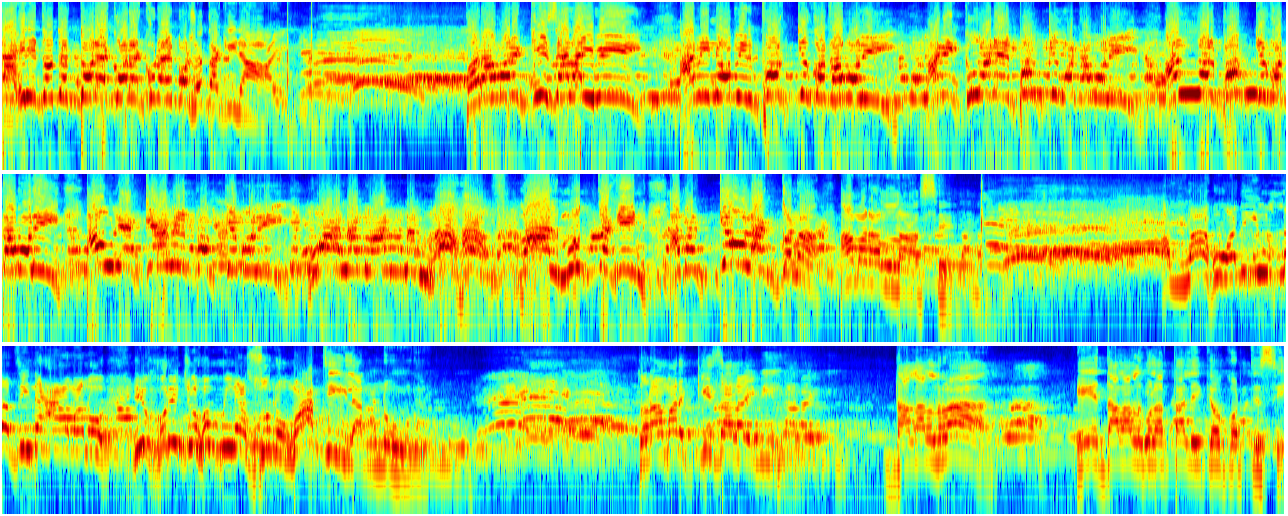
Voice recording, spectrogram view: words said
তাহিরি তোদের ডরে করে কোনায় বসে থাকি নাই। তোরা আমার কি জ্বালাইবি? আমি নবীর পক্ষে কথা বলি আমি কোরআনের পক্ষে কথা বলি আল্লাহর পক্ষে কথা বলি আউলিয়া কেরামের পক্ষে বলি ওয়ালামু আন্নাল্লাহ মাল মুত্তাকিন আমার কেউ লাগতো না আমার আল্লাহ আছে। আল্লাহু ওয়ালিউল্লাযিনা আমানু ইখরিজুহুম মিনাজ যুলুমাতি ইলান নূর। তোরা আমার কি জ্বালাইবি? দালালরা এই দালালগুলা তালিকাও করতেছি।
